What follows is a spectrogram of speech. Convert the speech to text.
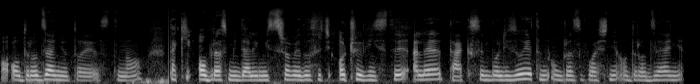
O odrodzeniu to jest, no. Taki obraz mi dali mistrzowie dosyć oczywisty, ale tak, symbolizuje ten obraz właśnie odrodzenie.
